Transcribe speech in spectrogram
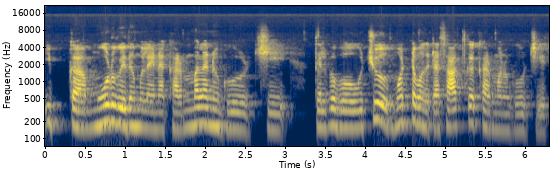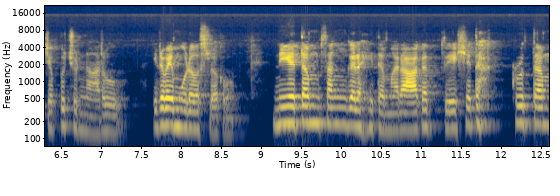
ఇక మూడు విధములైన కర్మలను గూర్చి తెలుపబోవచ్చు. మొట్టమొదట సాత్విక కర్మను గూర్చి చెప్పుచున్నారు. ఇరవై మూడవ శ్లోకము. నియతం సంగ్రహితం రాగద్వేషత కృతం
